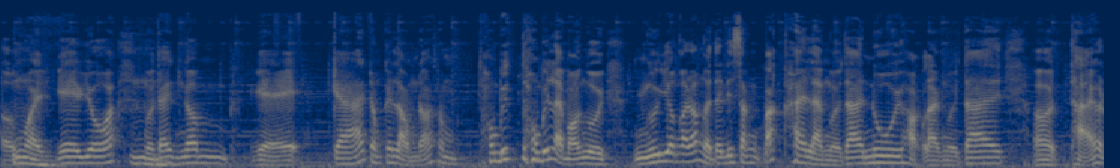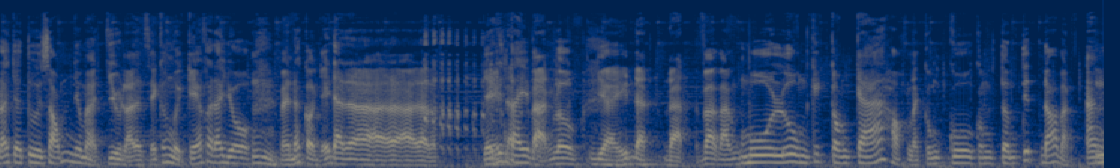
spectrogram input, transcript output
ở Ừ. ngoài ghe vô á Ừ. người ta ngâm ghẹ cá trong cái lồng đó xong không biết không biết là mọi người ngư dân ở đó người ta đi săn bắt hay là người ta nuôi hoặc là người ta ờ, thả ở đó cho tươi sống nhưng mà chiều lại là sẽ có người kéo cái đó vô Ừ. và nó còn chảy đà, đà, đà, đà, đà, chảy đến tay bạn luôn. Dậy đạch đạch và bạn mua luôn cái con cá hoặc là con cua con tôm tít đó bạn ăn. Ừ.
